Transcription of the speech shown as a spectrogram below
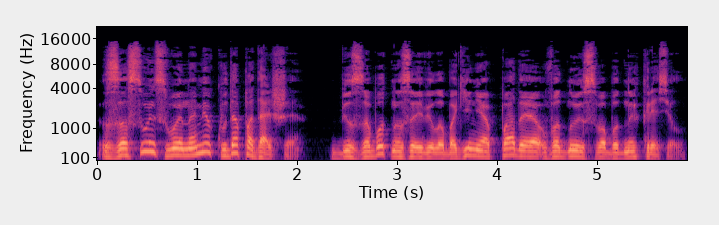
«Засунь свой намек куда подальше», – беззаботно заявила богиня, падая в одно из свободных кресел.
